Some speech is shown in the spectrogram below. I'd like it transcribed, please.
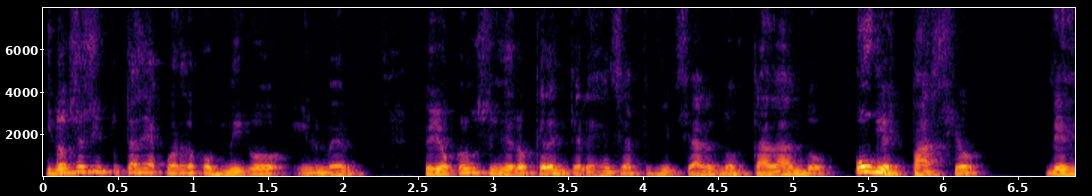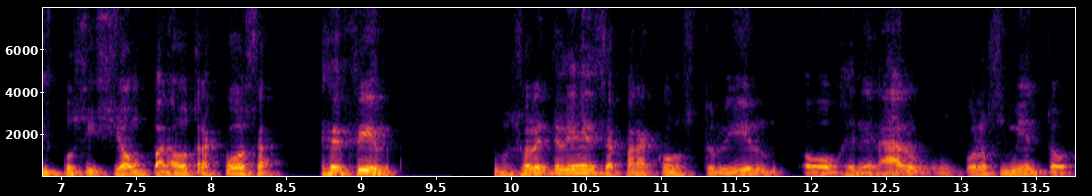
Y no sé si tú estás de acuerdo conmigo, Ilmer, pero yo considero que la inteligencia artificial nos está dando un espacio de disposición para otras cosas. Es decir, usó la inteligencia para construir o generar un conocimiento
